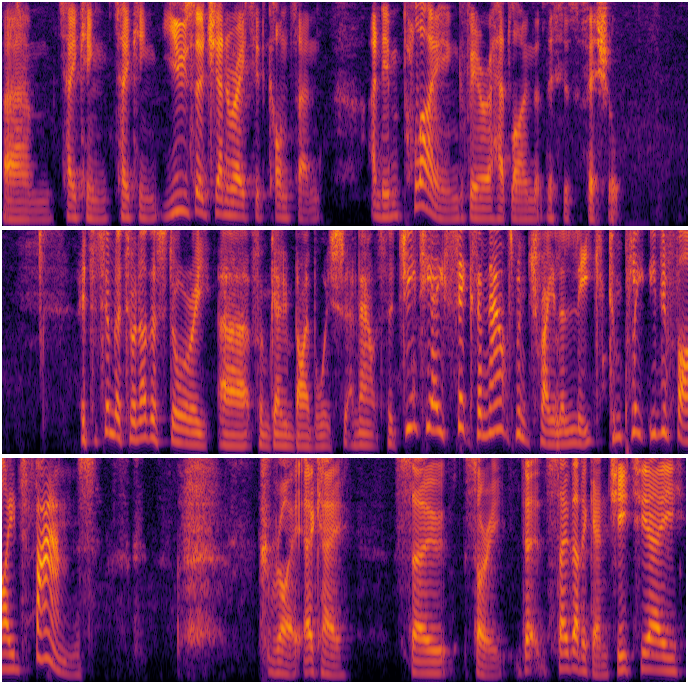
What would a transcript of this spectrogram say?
Um, taking taking user generated content and implying via a headline that this is official. It's similar to another story uh, from Gaming Bible, which announced that GTA 6 announcement trailer leak completely divides fans. Right. Okay. So sorry. Th- say that again. GTA.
